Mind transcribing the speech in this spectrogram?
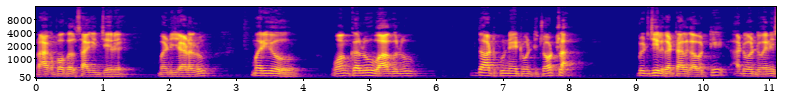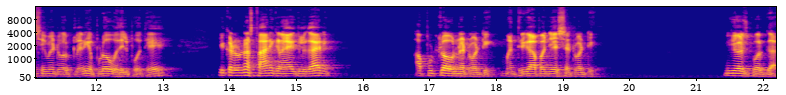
రాకపోకలు సాగించే బండి జాడలు మరియు వంకలు వాగులు దాటుకునేటువంటి చోట్ల బ్రిడ్జీలు కట్టాలి కాబట్టి అటువంటివన్నీ సిమెంట్ వర్క్లని ఎప్పుడో వదిలిపోతే ఇక్కడ ఉన్న స్థానిక నాయకులు కానీ అప్పట్లో ఉన్నటువంటి మంత్రిగా పనిచేసినటువంటి నియోజకవర్గ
